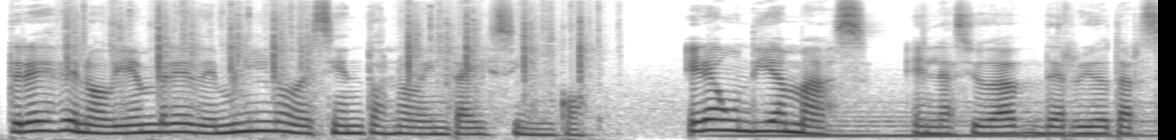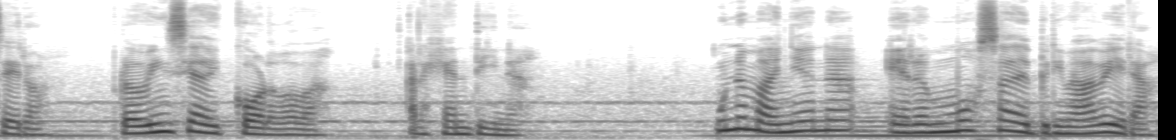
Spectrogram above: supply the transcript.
3 de noviembre de 1995. Era un día más en la ciudad de Río Tercero, provincia de Córdoba, Argentina. Una mañana hermosa de primavera,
